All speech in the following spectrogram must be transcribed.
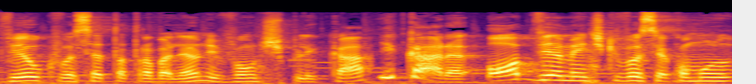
ver o que você está trabalhando e vão te explicar. E cara, obviamente que você como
